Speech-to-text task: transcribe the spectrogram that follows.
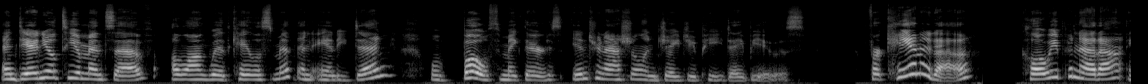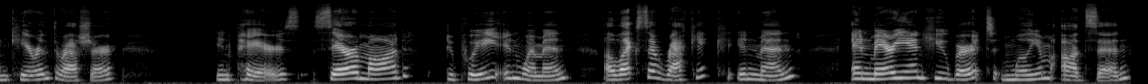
and Daniel Tioumentsev, along with Kayla Smith and Andy Deng, will both make their international and JGP debuts. For Canada, Chloe Panetta and Kieran Thrasher in pairs, Sarah Maud Dupuis in women, Alexa Rakic in men, and Marianne Hubert and William Odson.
